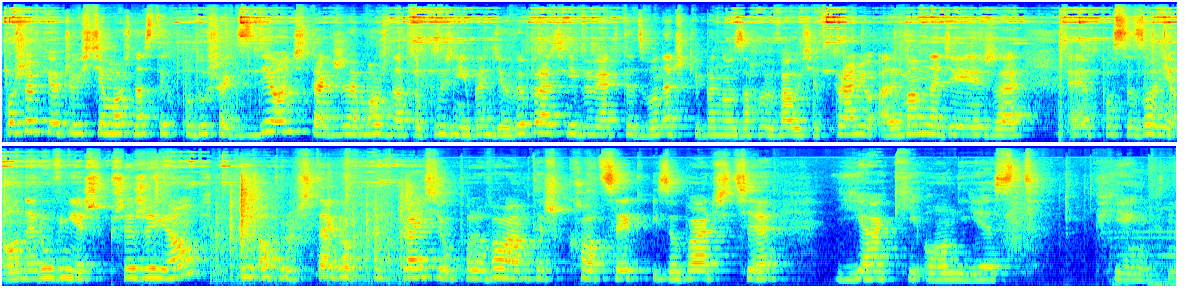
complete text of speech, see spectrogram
Poszewki oczywiście można z tych poduszek zdjąć, także można to później będzie wyprać. Nie wiem jak te dzwoneczki będą zachowywały się w praniu, ale mam nadzieję, że e, po sezonie one również przeżyją. I oprócz tego w Half Price'ie upolowałam też kocyk i zobaczcie jaki on jest piękny.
